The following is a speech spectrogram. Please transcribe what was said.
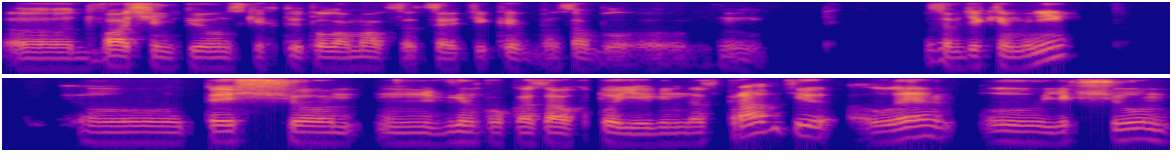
е, два чемпіонських титула Макса. Це тільки завдяки мені. Те, що він показав, хто є він насправді, але якщо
